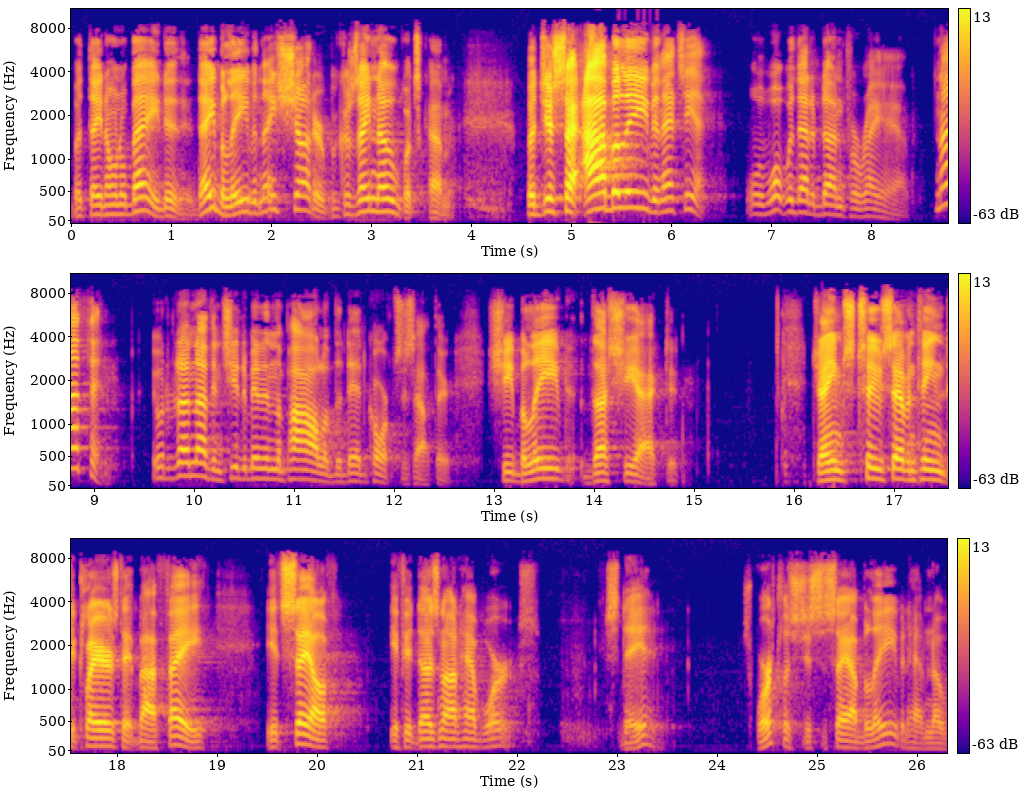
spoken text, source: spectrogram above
but they don't obey, do they? They believe and they shudder because they know what's coming. But just say, I believe, and that's it. Well, what would that have done for Rahab? Nothing. It would have done nothing. She'd have been in the pile of the dead corpses out there. She believed, thus she acted. James 2:17 declares that by faith itself, if it does not have works, it's dead. Worthless just to say I believe and have no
